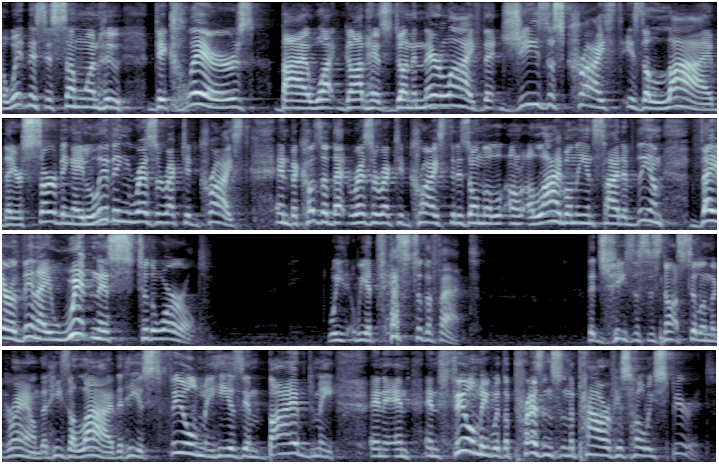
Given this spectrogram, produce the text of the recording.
A witness is someone who declares by what God has done in their life that Jesus Christ is alive. They are serving a living, resurrected Christ. And because of that resurrected Christ that is on the, alive on the inside of them, they are then a witness to the world. We, we attest to the fact that Jesus is not still in the ground, that He's alive, that He has filled me, He has imbibed me, and, and, and filled me with the presence and the power of His Holy Spirit.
